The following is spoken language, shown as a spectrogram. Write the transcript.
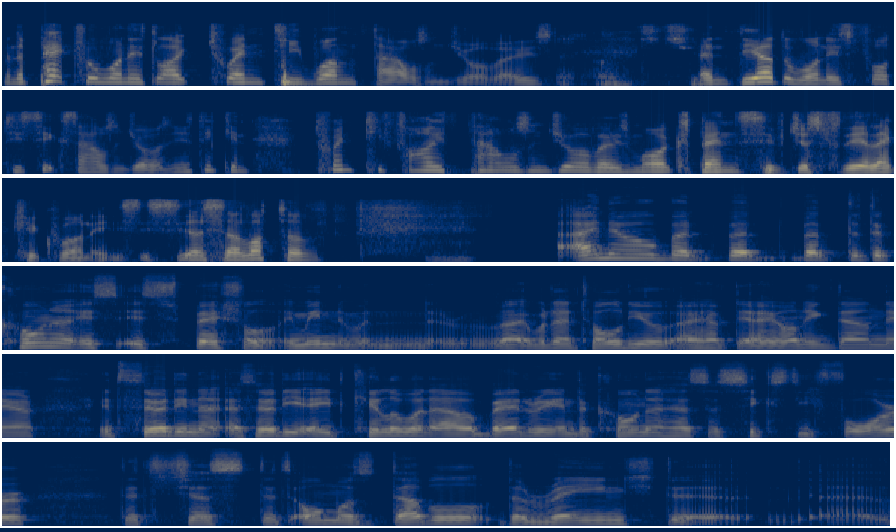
And the petrol one is like 21,000 euros, and the other one is 46,000 euros. And you're thinking 25,000 euros more expensive just for the electric one. It's, it's, it's a lot of. I know, but but but the, the Kona is is special. I mean, what I told you, I have the Ioniq down there. It's 39, a 38 kilowatt hour battery, and the Kona has a 64 that's just that's almost double the range the uh,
